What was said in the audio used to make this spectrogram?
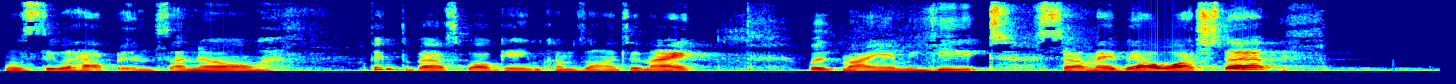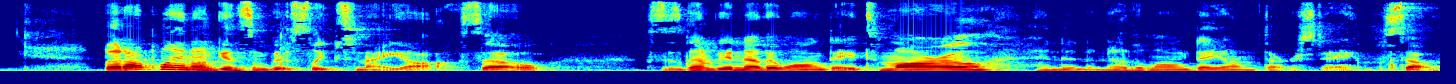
We'll see what happens. I know, I think the basketball game comes on tonight with Miami Heat. So maybe I'll watch that. But I plan on getting some good sleep tonight, y'all. So this is going to be another long day tomorrow and then another long day on Thursday. So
